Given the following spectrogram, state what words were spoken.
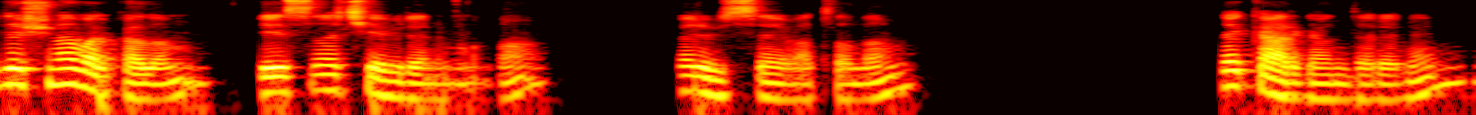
Bir de şuna bakalım. JSON'a çevirelim bunu. Böyle bir save atalım. Tekrar gönderelim.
